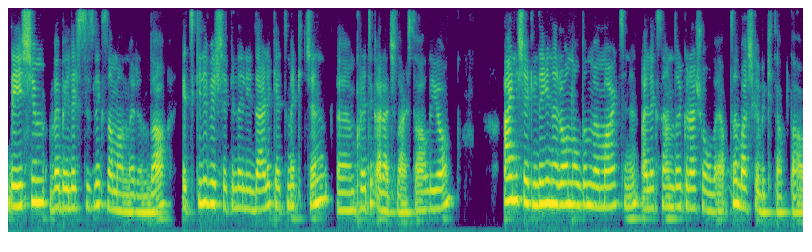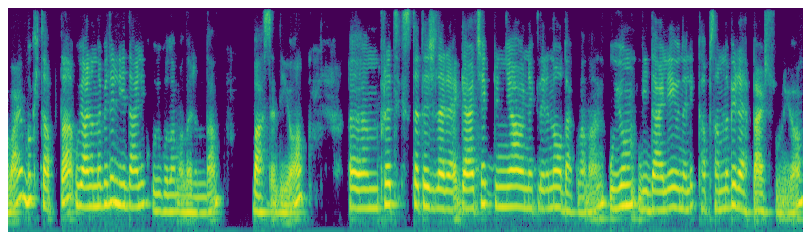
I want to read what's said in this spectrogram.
değişim ve belirsizlik zamanlarında etkili bir şekilde liderlik etmek için e, pratik araçlar sağlıyor. Aynı şekilde yine Ronald'ın ve Martin'in Alexander Grashov'la yaptığı başka bir kitap daha var. Bu kitapta uyarlanabilir liderlik uygulamalarından bahsediyor. Pratik stratejilere, gerçek dünya örneklerine odaklanan uyum liderliğe yönelik kapsamlı bir rehber sunuyor.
